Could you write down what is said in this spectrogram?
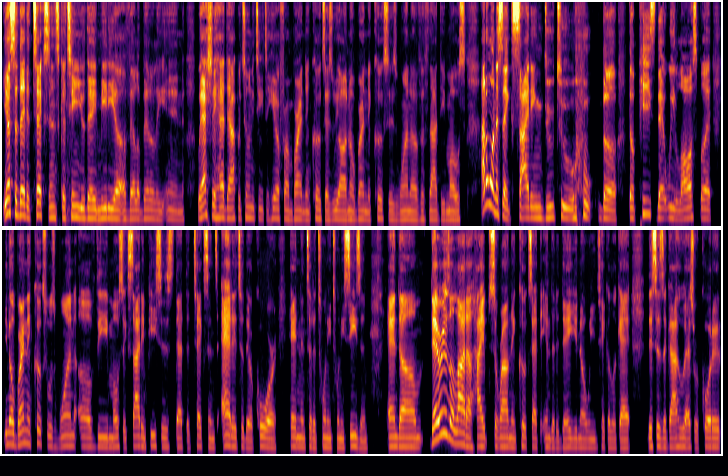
Yesterday, the Texans continued their media availability, and we actually had the opportunity to hear from Brandin Cooks. As we all know, Brandin Cooks is one of, if not the most, I don't want to say exciting due to the the piece that we lost, but you know, Brandin Cooks was one of the most exciting pieces that the Texans added to their core heading into the 2020 season. And um, there is a lot of hype surrounding Cooks at the end of the day. You know, when you take a look at this is a guy who has recorded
